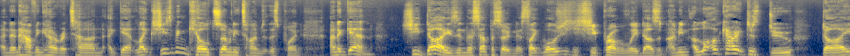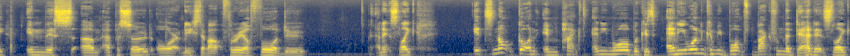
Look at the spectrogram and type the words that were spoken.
and then having her return again, like she's been killed so many times at this point, and again. She dies in this episode, and it's like, well, she, she probably doesn't. I mean, a lot of characters do die in this um, episode, or at least about three or four do. And it's like, it's not got an impact anymore because anyone can be brought back from the dead. It's like,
